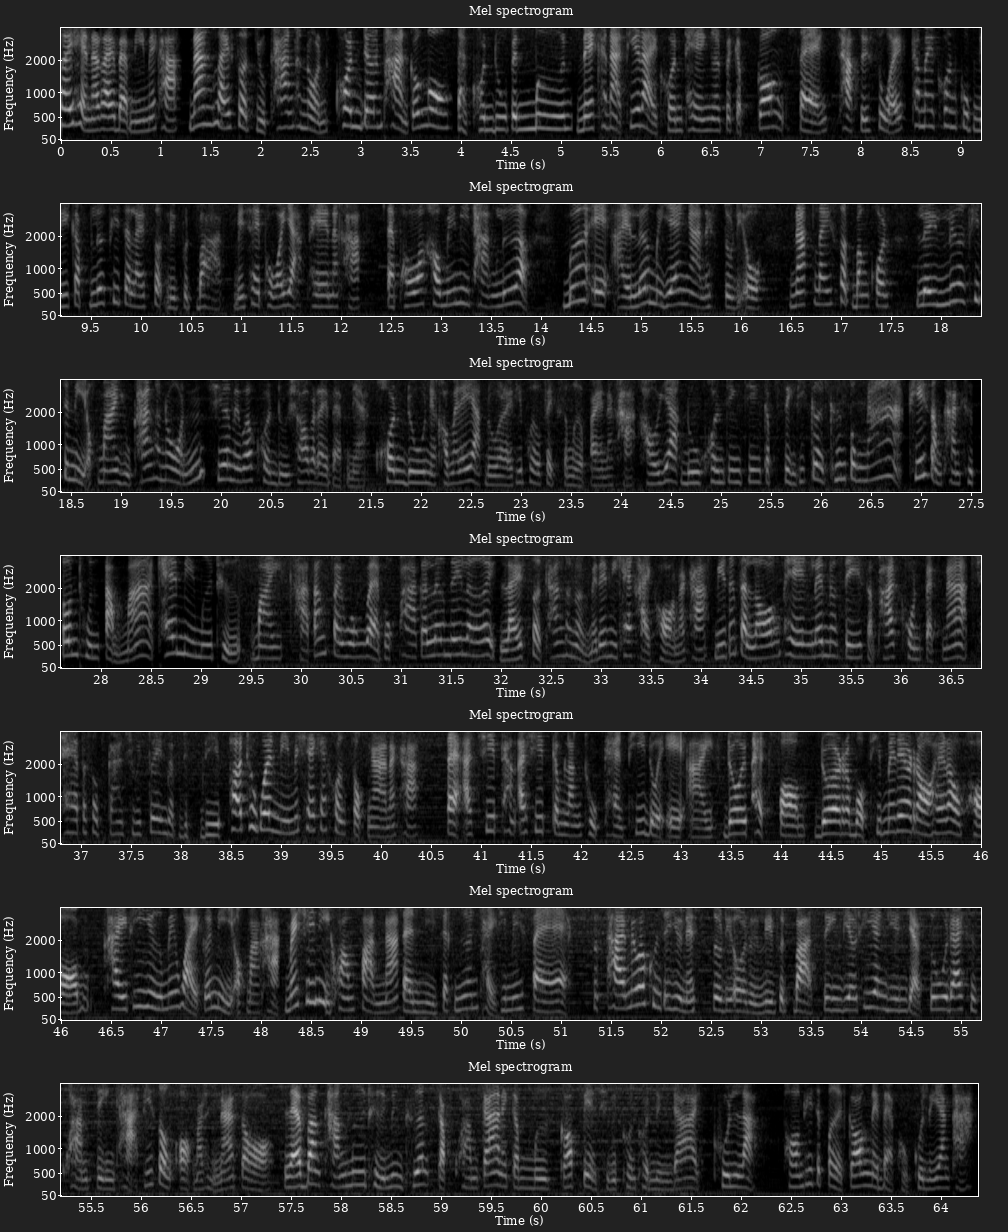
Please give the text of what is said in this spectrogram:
เคยเห็นอะไรแบบนี้ไหมคะ นั่งไลฟ์สดอยู่ข้างถนน คนเดินผ่านก็งง แต่คนดูเป็นหมื่นในขณะที่หลายคนเทเงินไปกับกล้องแสงฉากสวยๆทำไมคนกลุ่มนี้กับเลือกที่จะไลฟ์สดริมฟุตบาท ไม่ใช่เพราะว่าอยากเท่นะคะ แต่เพราะว่าเขาไม่มีทางเลือก เมื่อ AI เริ่มมาแย่งงานในสตูดิโอนักไลฟ์สดบางคนเลยเลือกที่จะหนีออกมาอยู่ข้างถนน เชื่อไหมว่าคนดูชอบอะไรแบบเนี้ย คนดูเนี่ยเขาไม่ได้อยากดูอะไรที่เพอร์เฟกเสมอไปนะคะ เขาอยากดูคนจริง ๆ กับสิ่งที่เกิดขึ้นตรงหน้า ที่สำคัญคือต้นทุนต่ำมาก แค่มีมือถือ ไมค์ขาตั้งไฟวงแหวนพกพาก็เริ่มได้เลย ไลฟ์สดข้างถนนไม่ได้มีแค่ขายของนะคะ มีตั้งแต่ร้องเพลงเล่นดนตรีสัมภาษณ์คนแปลกหน้า แชร์ประสบการณ์ชีวิตตัวเองแบบดิบๆ เพราะทุกวันนี้ไม่ใช่แค่คนตกงานนะคะ แต่อาชีพทั้งอาชีพกำลังถูกแทนที่โดย AI โดยแพลตฟอร์ม โดยระบบที่ไม่ได้รอให้เราพร้อม ใครที่ยื้อไม่ไหวก็หนีออกมาค่ะ ไม่ใช่หนีความฝันนะ แต่หนีจากเงื่อนไขที่ไม่แฟร์สุดท้ายไม่ว่าคุณจะอยู่ในสตูดิโอหรือรีฟุตบาทสิ่งเดียวที่ยังยืนหยัดสู้ได้คือความจริงค่ะ ที่ส่งออกมาถึงหน้าจอ และบางครั้งมือถือหนึ่งเครื่องกับความกล้าในกำมือก็เปลี่ยนชีวิตคนคนหนึ่งได้ คุณล่ะ พร้อมที่จะเปิดกล้องในแบบของคุณหรือยังคะ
